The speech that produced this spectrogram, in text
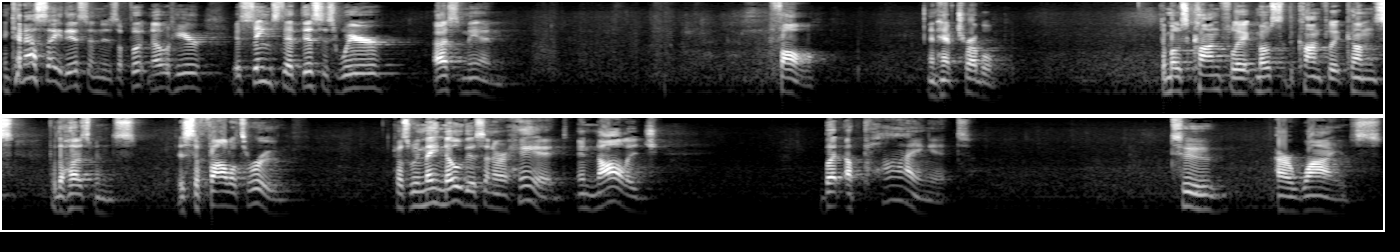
And can I say this, and there's a footnote here? It seems that this is where us men fall and have trouble the most conflict, most of the conflict comes for the husbands, is to follow through. Because we may know this in our head and knowledge, but applying it to our wives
